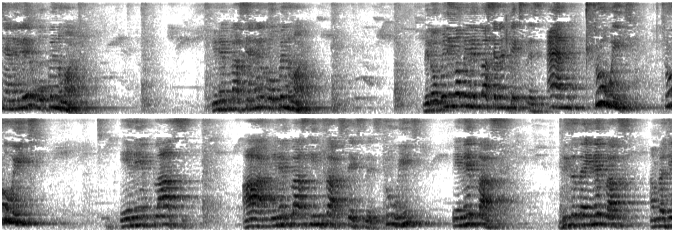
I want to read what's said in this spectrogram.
channel এ open হয় Na plus channel open হয় then opening of Na plus channel takes place and through which through which Na plus or Na plus influx takes place through which Na plus these are the Na plus আমরা যে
